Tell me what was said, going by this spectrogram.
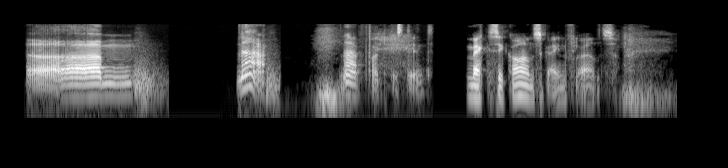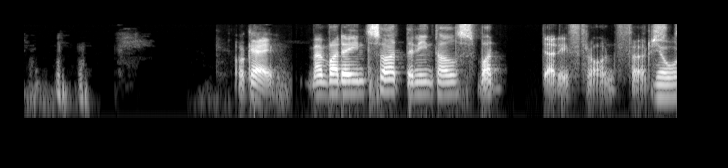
Um, nej, nej faktiskt inte. Mexikanska influensan. Okej, okay. men var det inte så att den inte alls var därifrån först? Jo,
